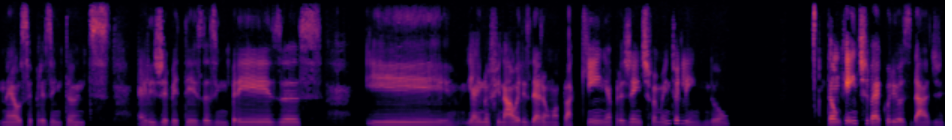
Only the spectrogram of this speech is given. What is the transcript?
Né, os representantes LGBTs das empresas, e, e aí no final eles deram uma plaquinha pra gente, foi muito lindo. Então, quem tiver curiosidade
